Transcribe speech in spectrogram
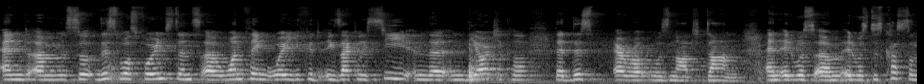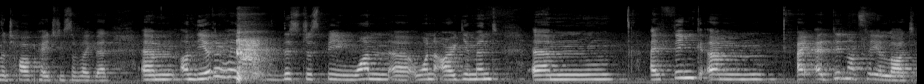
And um, so this was, for instance, uh, one thing where you could exactly see in the in the article that this error was not done, and it was um, it was discussed on the talk page and stuff like that. Um, on the other hand, this just being one uh, one argument. I think um, I, I, did not say a lot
